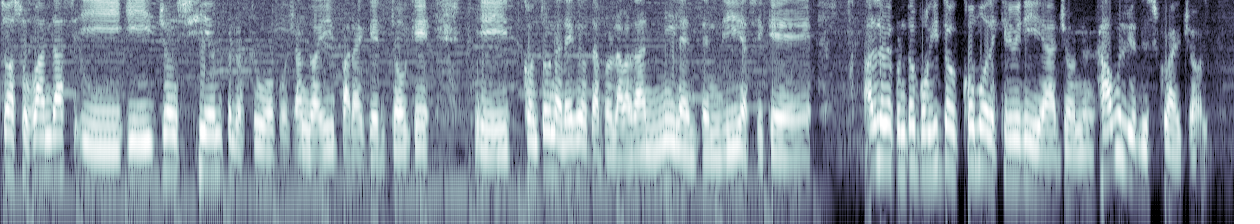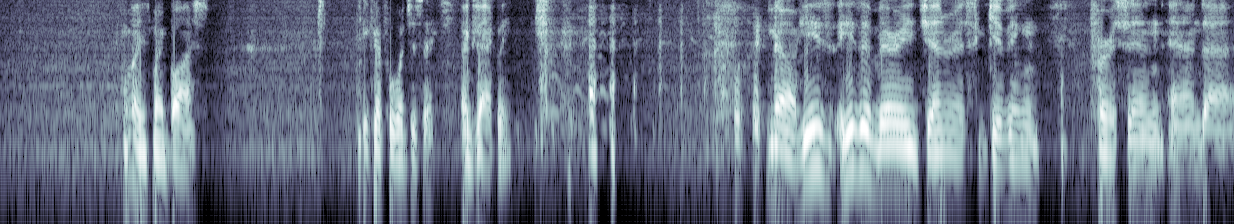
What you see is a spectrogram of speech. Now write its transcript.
todas sus bandas y, y John siempre lo estuvo apoyando ahí para que él toque. Y contó una anécdota, pero la verdad ni la entendí, así que ahora le voy a preguntar un poquito cómo describiría a John. How will you describe John? Well, he's my boss. Be careful what you say. Exactly. no, he's he's a very generous, giving person, and uh,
